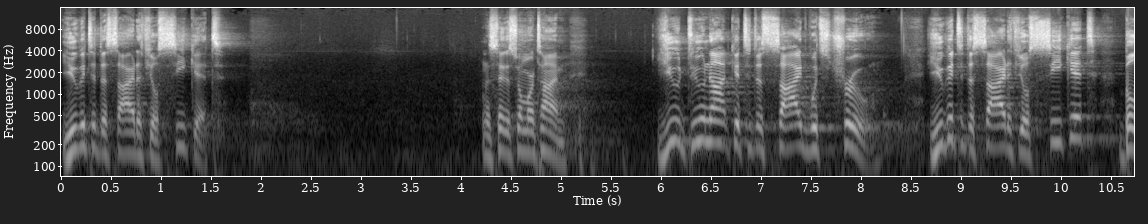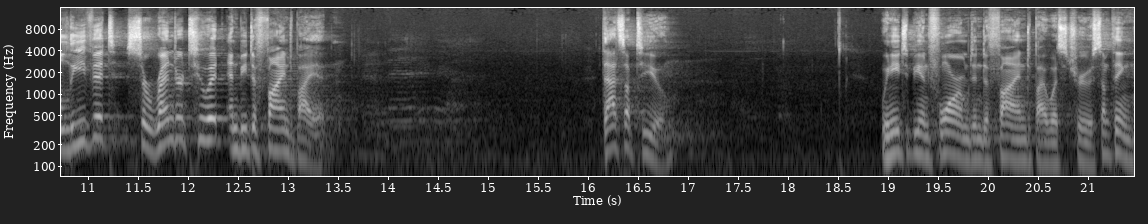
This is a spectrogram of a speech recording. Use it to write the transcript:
you get to decide if you'll seek it. I'm gonna say this one more time. You do not get to decide what's true. You get to decide if you'll seek it, believe it, surrender to it, and be defined by it. That's up to you. We need to be informed and defined by what's true. Something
